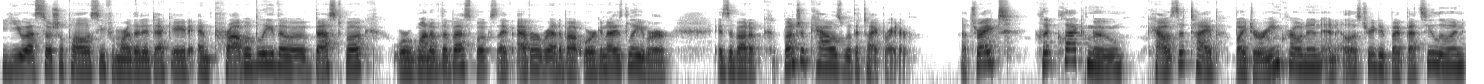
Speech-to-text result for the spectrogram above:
US social policy for more than a decade, and probably the best book, or one of the best books I've ever read about organized labor, is about a bunch of cows with a typewriter. That's right, Click Clack Moo, Cows That Type by Doreen Cronin and illustrated by Betsy Lewin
